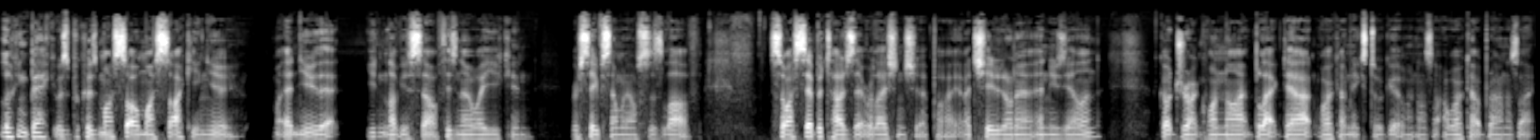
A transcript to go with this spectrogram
looking back, it was because my soul, my psyche knew, it knew that you didn't love yourself. There's no way you can receive someone else's love. So I sabotaged that relationship. I, I cheated on her in New Zealand. Got drunk one night, blacked out, woke up next to a girl, and I was like, I woke up, bro, and I was like,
